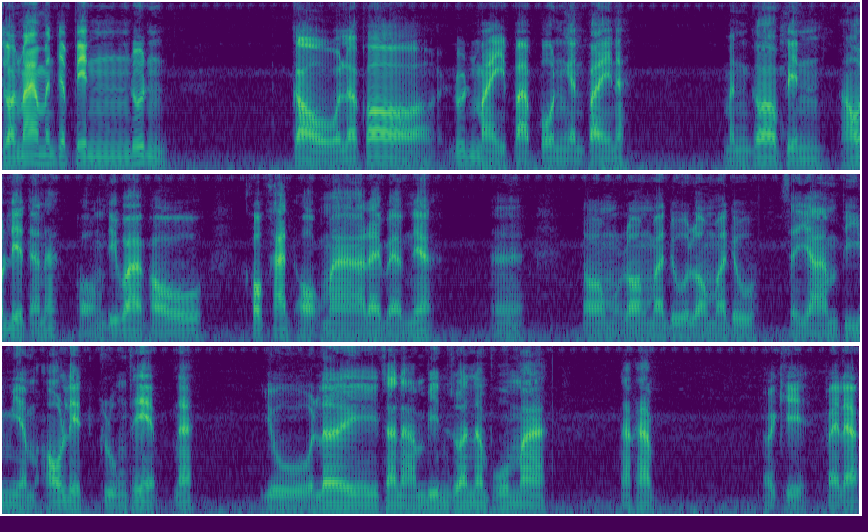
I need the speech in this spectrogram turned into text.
ส่วนมากมันจะเป็นรุ่นเก่าแล้วก็รุ่นใหม่ปะปนกันไปนะ มันก็เป็นเอาเล t อะนะ ของที่ว่าเขาเขาคัดออกมาอะไรแบบเนี้ยเออ ลองลองมาดูลองมาดูสยามพรีเมียมเอาเลทกรุงเทพนะ อยู่เลยสนามบินสุวรรณภูมิมานะครับ โอเค ไปแล้ว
